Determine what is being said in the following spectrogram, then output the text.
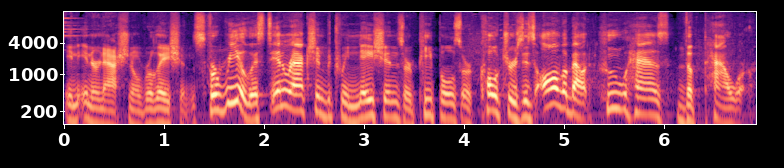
in international relations. For realists, interaction between nations or peoples or cultures is all about who has the power.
